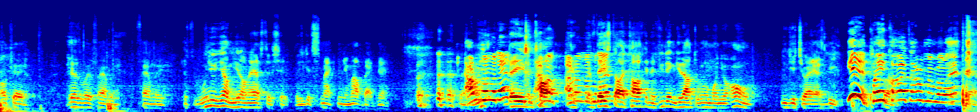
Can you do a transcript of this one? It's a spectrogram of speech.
Okay. Here's the way family family. It's, when you're young, you don't ask this shit because you get smacked in your mouth back then. I remember that. They even talk. I don't- I if- remember if they that. start talking, if you didn't get out the room on your own, you get your ass beat. Yeah, playing cards. I remember all that.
